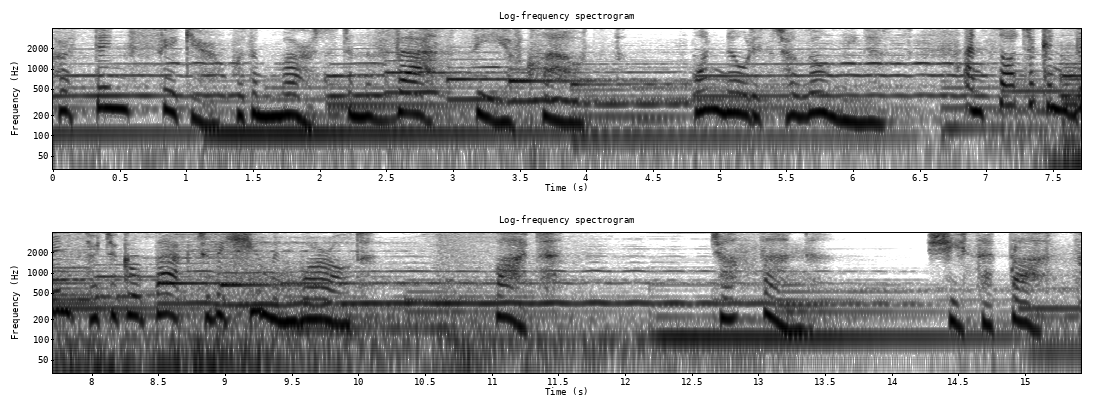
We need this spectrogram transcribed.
Her thin figure was immersed in the vast sea of clouds. One noticed her loneliness and sought to convince her to go back to the human world. But just then, she said thus.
